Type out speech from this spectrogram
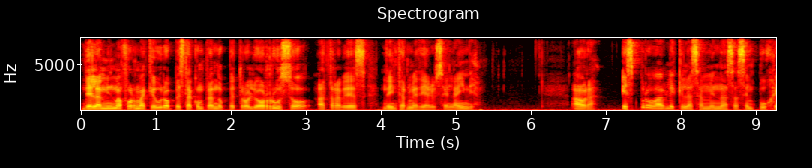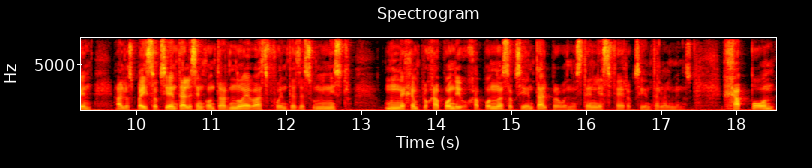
de la misma forma que Europa está comprando petróleo ruso a través de intermediarios en la India. Ahora, es probable que las amenazas empujen a los países occidentales a encontrar nuevas fuentes de suministro. Un ejemplo, Japón, digo, Japón no es occidental, pero bueno, está en la esfera occidental al menos. Japón,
